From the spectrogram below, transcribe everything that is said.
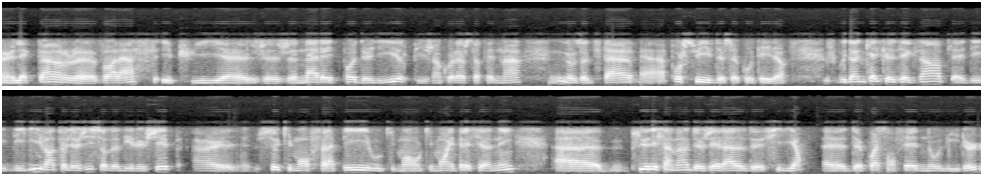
un lecteur euh, vorace et puis euh, je, n'arrête pas de lire. Puis j'encourage certainement nos auditeurs à poursuivre de ce côté-là. Je vous donne quelques exemples des, des livres anthologies sur le leadership euh, ceux qui m'ont frappé ou qui m'ont impressionné, euh, plus récemment de Gérald Filion, euh, de quoi sont faits nos leaders,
